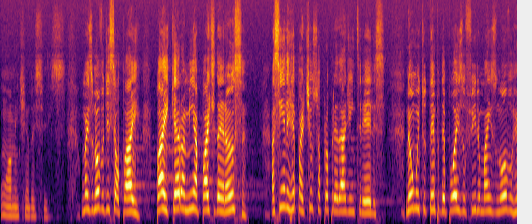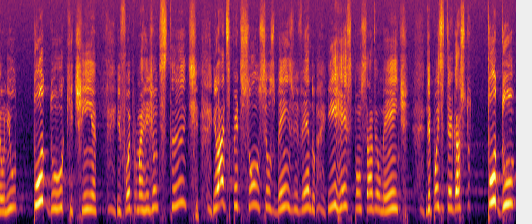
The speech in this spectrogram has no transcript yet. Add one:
Um homem tinha dois filhos. O mais novo disse ao pai: Pai, quero a minha parte da herança. Assim ele repartiu sua propriedade entre eles. Não muito tempo depois, o filho mais novo reuniu tudo o que tinha e foi para uma região distante. E lá desperdiçou os seus bens vivendo irresponsavelmente. Depois de ter gasto tudo,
